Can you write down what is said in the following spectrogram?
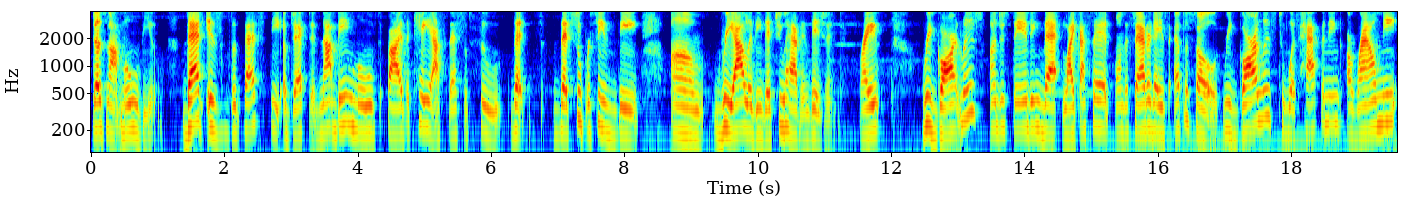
does not move you that is the that's the objective not being moved by the chaos that subsued that that supersedes the um, reality that you have envisioned right? Regardless understanding that like i said on the saturday's episode regardless to what's happening around me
